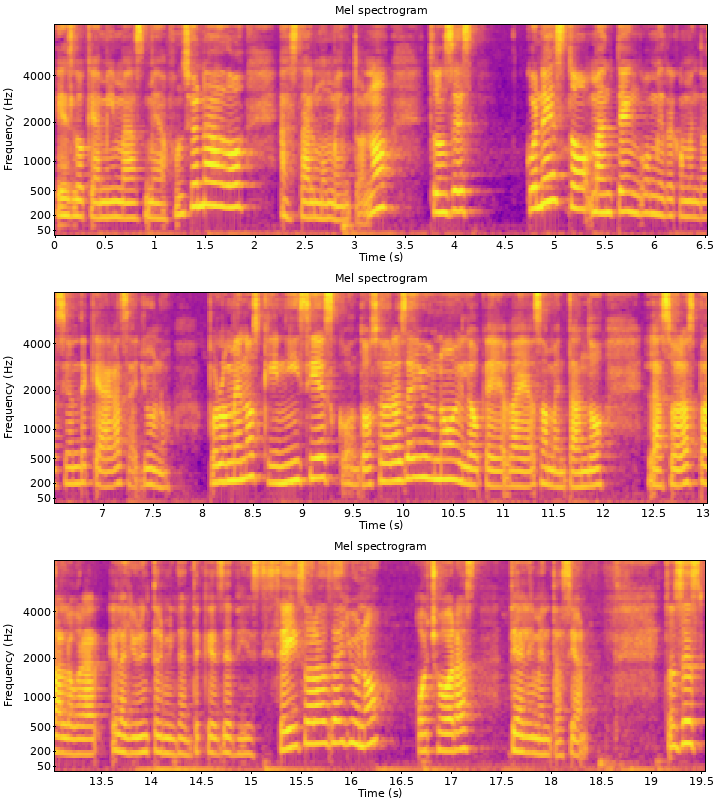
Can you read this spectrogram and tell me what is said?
Es lo que a mí más me ha funcionado hasta el momento, ¿no? Entonces, con esto mantengo mi recomendación de que hagas ayuno. Por lo menos que inicies con 12 horas de ayuno y luego que vayas aumentando las horas para lograr el ayuno intermitente que es de 16 horas de ayuno, 8 horas de alimentación. Entonces,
